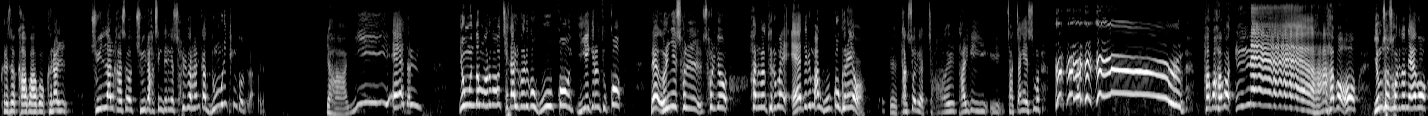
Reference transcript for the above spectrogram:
그래서 각오하고 그날 주일날 가서 주일에 학생들에게 설교를 하니까 눈물이 핑 돌더라고요 야, 이 애들 영문도 모르고 제달거리고 웃고 이 얘기를 듣고 내 어린이 설, 설교 하는 걸 들으면 애들이 막 웃고 그래요. 예, 닭소리가 저 달기 작장에 있으면 하고 하고 네 하고 염소 소리도 내고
